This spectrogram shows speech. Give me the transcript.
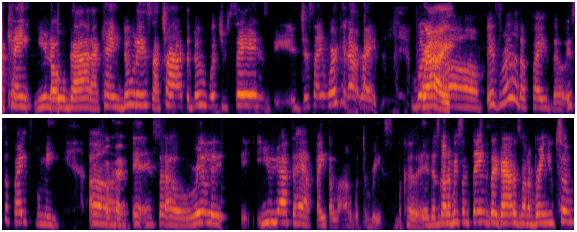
I can't, you know, God, I can't do this. I tried to do what you said. It's, it just ain't working out right. But Right. um, it's really the faith though. It's the faith for me. Um, Okay. and, and so really you, have to have faith along with the risk because there's gonna be some things that God is gonna bring you to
